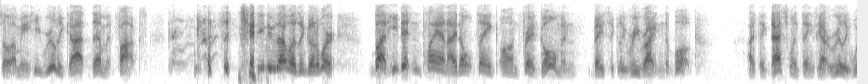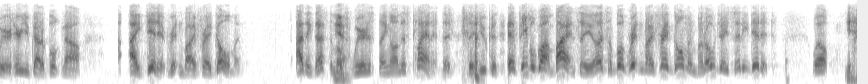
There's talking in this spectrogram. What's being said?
So I mean, he really got them at Fox because he knew that wasn't going to work. But he didn't plan, I don't think, on Fred Goldman basically rewriting the book. I think that's when things got really weird. Here you've got a book now, I Did It, written by Fred Goldman. I think that's the Yeah. most weirdest thing on this planet that that you could and people go out and buy it and say, "Oh, it's a book written by Fred Goldman, but OJ said he did it." Well, Yeah.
